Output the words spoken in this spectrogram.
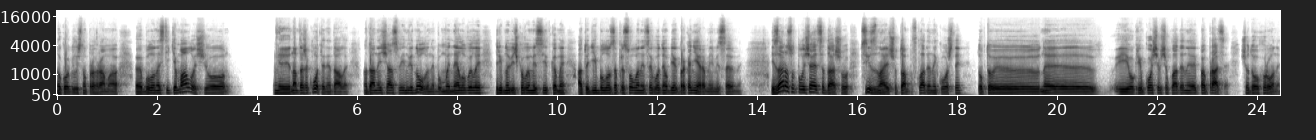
науково-біологічна програма, е, було настільки мало, що е, нам навіть квоти не дали. На даний час він відновлений, бо ми не ловили дрібновічковими сітками, а тоді було запресований цей водний об'єкт браконьєрами місцевими. І зараз, от виходить, да, що всі знають, що там вкладені кошти, тобто е, не, і окрім коштів, ще вкладена праця щодо охорони.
